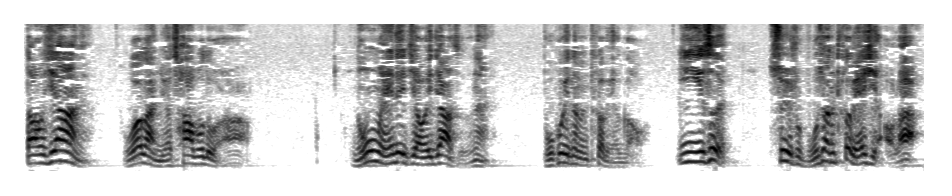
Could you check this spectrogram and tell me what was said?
当下呢，我感觉差不多啊。浓眉的交易价值呢，不会那么特别高。一是岁数不算特别小了，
